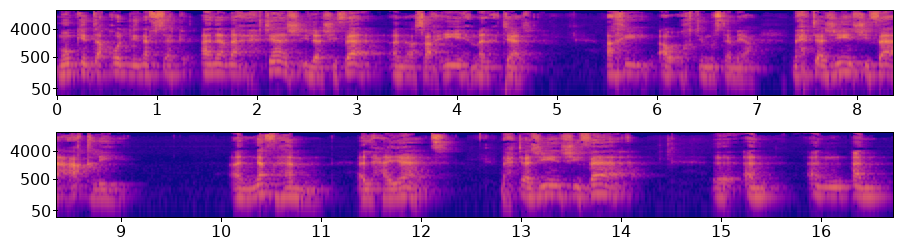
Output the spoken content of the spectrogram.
ممكن تقول لنفسك أنا ما أحتاج إلى شفاء أنا صحيح ما نحتاج. أخي أو أختي المستمعة محتاجين شفاء عقلي. أن نفهم الحياة. محتاجين شفاء آه، أن أن أن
